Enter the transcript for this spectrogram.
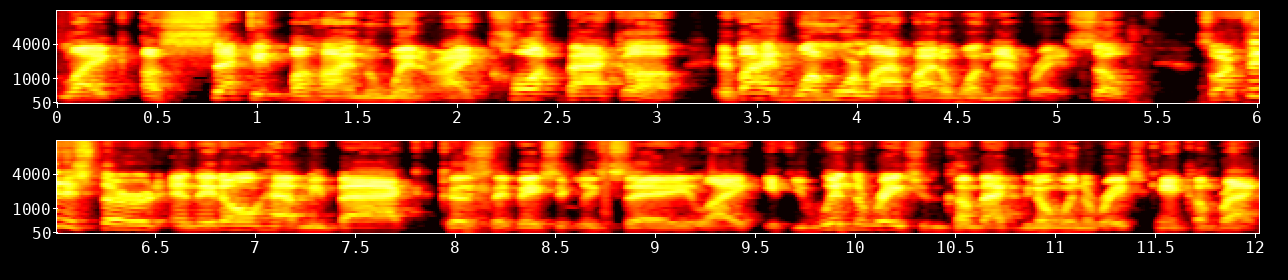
like a second behind the winner. I caught back up. If I had one more lap, I'd have won that race. So so I finished third, and they don't have me back because they basically say like, if you win the race, you can come back. If you don't win the race, you can't come back.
